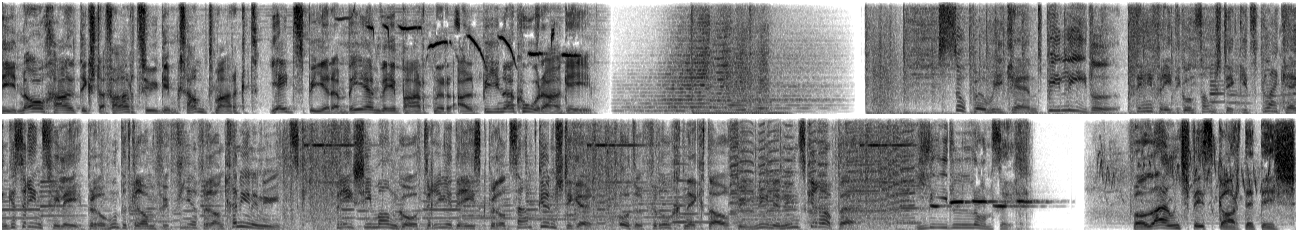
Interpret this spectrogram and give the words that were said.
Die nachhaltigsten Fahrzeuge im Gesamtmarkt, jetzt bei Ihrem BMW-Partner Alpina Cura AG. Super Weekend bei Lidl. Der Freitag und Samstag gibt's Black Angus Rindsfilet pro 100 Gramm für 4 Franken 99. Frische Mango 33% günstiger. Oder Fruchtnektar für 99 Rappen. Lidl lohnt sich. Von Lounge bis Gartentisch.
